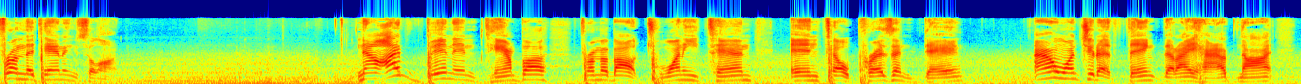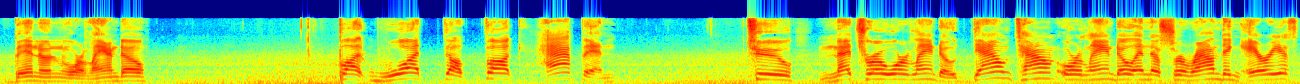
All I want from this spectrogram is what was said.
from the tanning salon. Now, I've been in Tampa from about 2010 until present day. I don't want you to think that I have not been in Orlando. But what the fuck happened to Metro Orlando, downtown Orlando, and the surrounding areas?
